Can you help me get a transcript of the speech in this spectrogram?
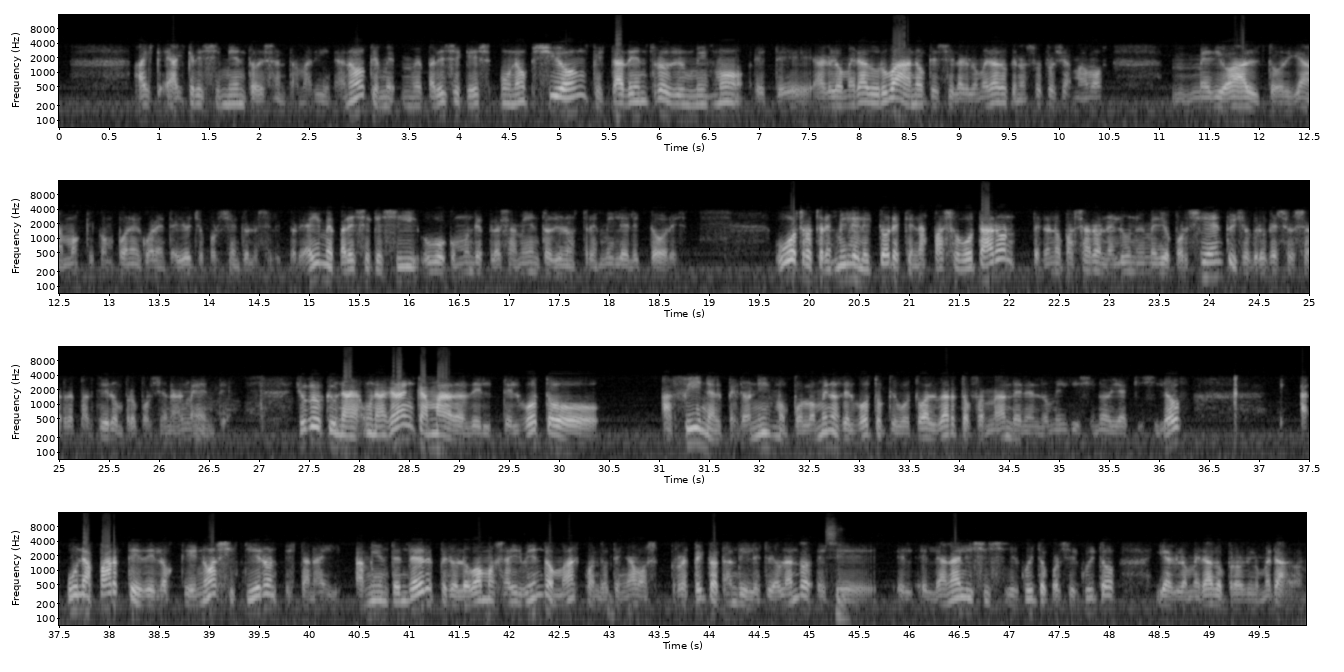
al, crecimiento de Santa Marina, ¿no? Que me, parece que es una opción que está dentro de un mismo este, aglomerado urbano, que es el aglomerado que nosotros llamamos medio alto, digamos, que compone el 48% de los electores. Ahí me parece que sí hubo como un desplazamiento de unos 3.000 electores. Hubo otros 3.000 electores que en las PASO votaron, pero no pasaron el 1,5% y yo creo que eso se repartieron proporcionalmente. Yo creo que una, una gran camada del voto afín al peronismo, por lo menos del voto que votó Alberto Fernández en el 2019 y a Kisilov, una parte de los que no asistieron están ahí, a mi entender, pero lo vamos a ir viendo más cuando tengamos, respecto a Tandil, estoy hablando, este, el, análisis circuito por circuito y aglomerado por aglomerado.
